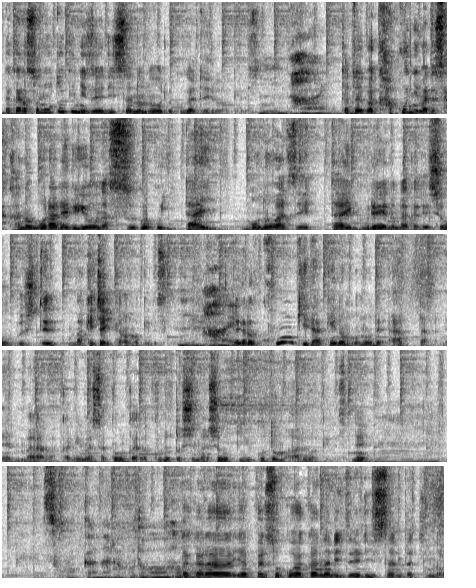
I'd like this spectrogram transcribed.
だからその時に税理士さんの能力が出るわけです。うん。はい。例えば過去にまで遡られるようなすごく痛いものは絶対グレーの中で勝負して負けちゃいかんわけです。うん。はい。だから今期だけのものであったらねまあ分かりました。今回は黒としましょうということもあるわけですね。そうかなるほど。だからやっぱりそこはかなり税理士さんたちの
